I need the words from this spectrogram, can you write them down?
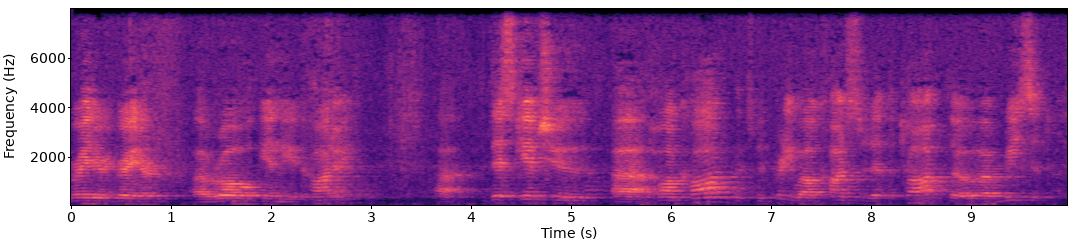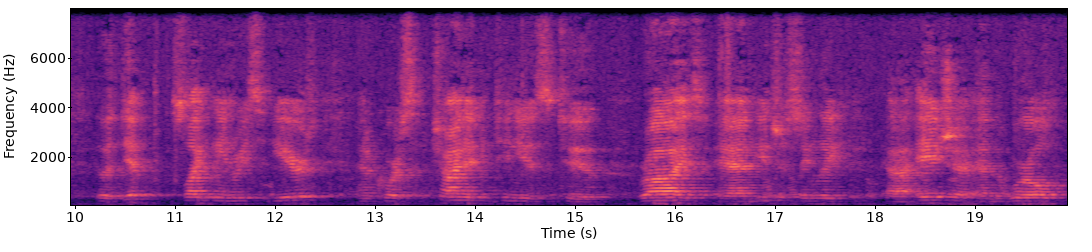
greater and greater uh, role in the economy. Uh, this gives you uh, Hong Kong, that's been pretty well constant at the top, though a recent, though a dip slightly in recent years. And of course, China continues to rise, and interestingly, uh, Asia and the world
